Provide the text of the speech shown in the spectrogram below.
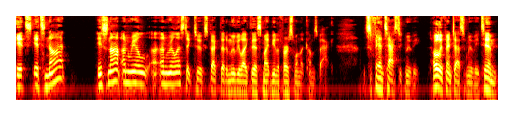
it's it's not it's not unreal unrealistic to expect that a movie like this might be the first one that comes back. It's a fantastic movie, totally fantastic movie. Tim,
